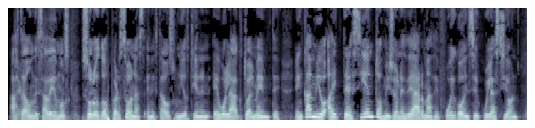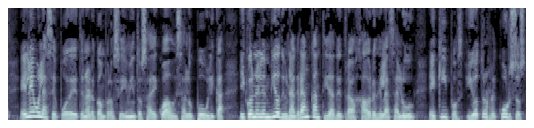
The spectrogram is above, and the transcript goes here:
Hasta donde sabemos, solo dos personas en Estados Unidos tienen ébola actualmente. En cambio, hay 300 millones de armas de fuego en circulación. El ébola se puede detener con procedimientos adecuados de salud pública y con el envío de una gran cantidad de trabajadores de la salud, equipos y otros recursos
